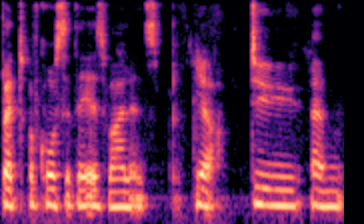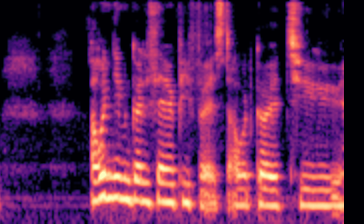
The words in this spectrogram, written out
but of course if there is violence yeah do um I wouldn't even go to therapy first. I would go to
